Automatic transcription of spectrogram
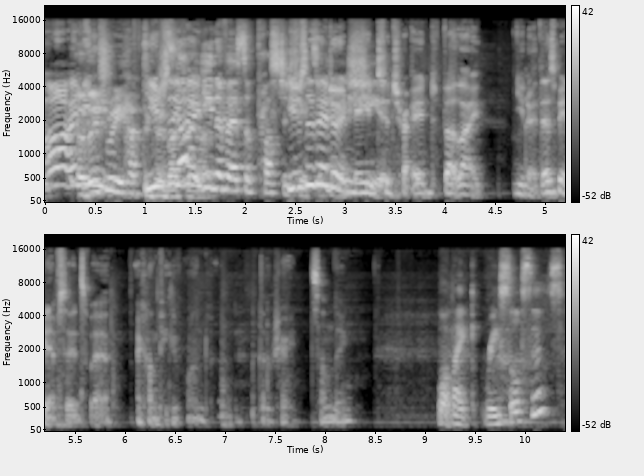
I mean, eventually, have to usually go back It's to a universe of prostitutes. usually they don't need to trade, but like you know, there's been episodes where I can't think of one, but they'll trade something. What, like resources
